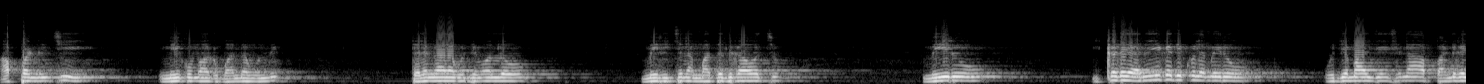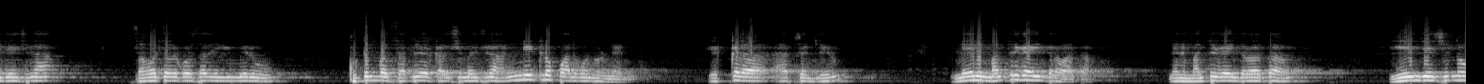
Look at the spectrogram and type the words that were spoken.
అప్పటి నుంచి మీకు మాకు బంధం ఉంది. తెలంగాణ ఉద్యమంలో మీరు ఇచ్చిన మద్దతు కావచ్చు. మీరు ఇక్కడే అనేక దిక్కుల మీరు ఉద్యమాలు చేసినా పండుగ చేసినా సంవత్సరాలకు ఒకసారి మీరు కుటుంబ సభ్యులు కలిసిమెలిసిన అన్నింటిలో పాల్గొని నేను ఎక్కడ యాబ్సెంట్ లేను నేను మంత్రిగా అయిన తర్వాత నేను మంత్రిగా అయిన తర్వాత ఏం చేసినో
